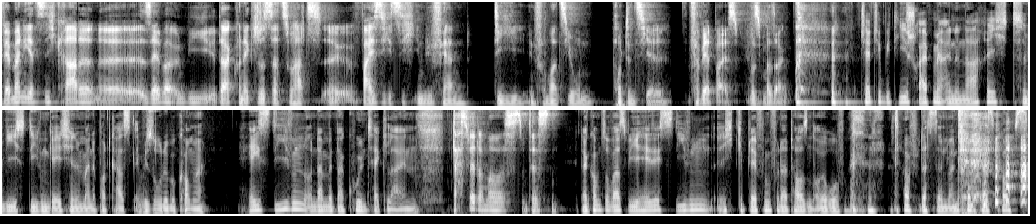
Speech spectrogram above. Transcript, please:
wenn man jetzt nicht gerade äh, selber irgendwie da Connections dazu hat, äh, weiß ich jetzt nicht, inwiefern die Information potenziell verwertbar ist, muss ich mal sagen. ChatGPT schreibt mir eine Nachricht, wie ich Steven Gätchen in meine Podcast-Episode bekomme. Hey Steven und dann mit einer coolen Tagline. Das wäre doch mal was zu testen. Dann kommt sowas wie, hey Steven, ich gebe dir 500.000 Euro dafür, dass du in meinen Podcast kommst.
